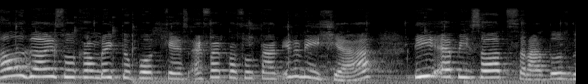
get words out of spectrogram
Halo guys, welcome back to podcast FR Konsultan Indonesia di episode 117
